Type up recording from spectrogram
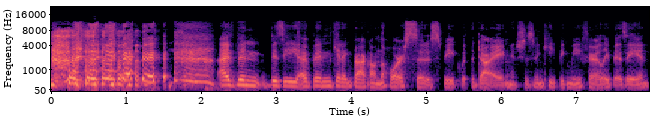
I've been busy. I've been getting back on the horse, so to speak, with the dyeing. It's just been keeping me fairly busy. And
